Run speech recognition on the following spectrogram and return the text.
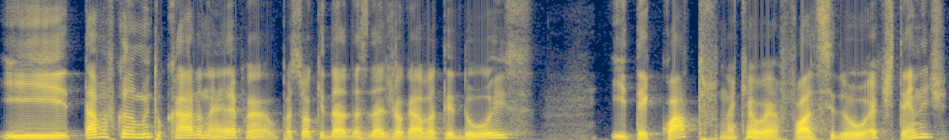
e tava ficando muito caro na época, o pessoal aqui da, da cidade jogava T2 e T4, né, que é o falecido Extended,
